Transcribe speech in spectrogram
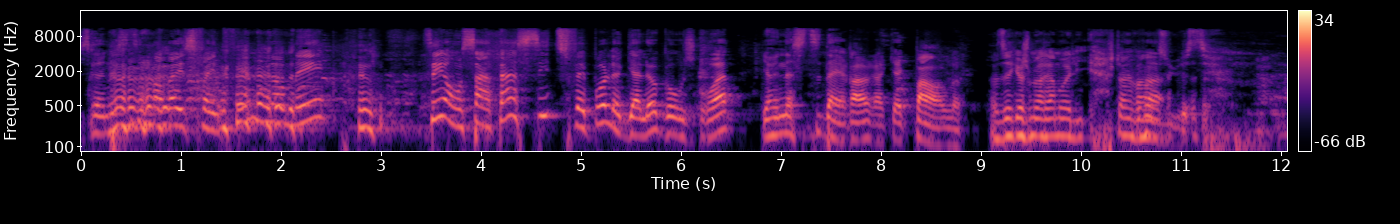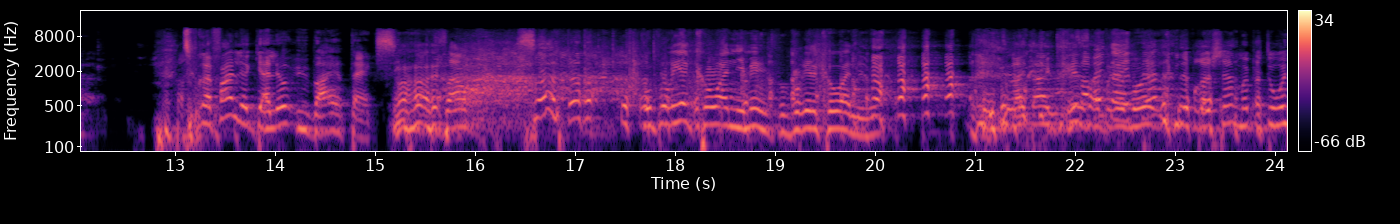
ce serait une mauvaise fin de film, là, mais tu sais, on s'entend, si tu fais pas le gala gauche-droite, il y a une esti d'erreur à quelque part, là. ça veut dire que je me ramollis. J'étais un vendu. Tu préfères le gala Uber Taxi, par exemple. Ça, là, Vous pourriez le co-animer. Vous pourriez le co-animer. être en crise Ça va être après un moi. thème l'année prochaine, moi pis toi.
